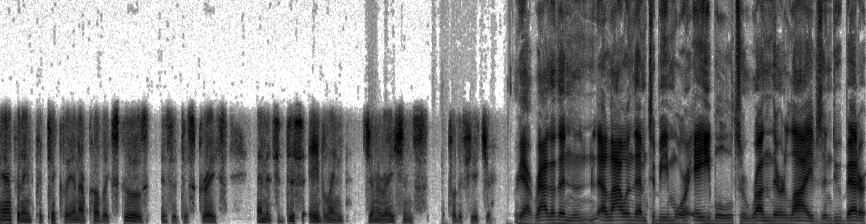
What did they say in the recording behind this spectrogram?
happening, particularly in our public schools, is a disgrace and it's disabling generations for the future. Yeah, rather than allowing them to be more able to run their lives and do better.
